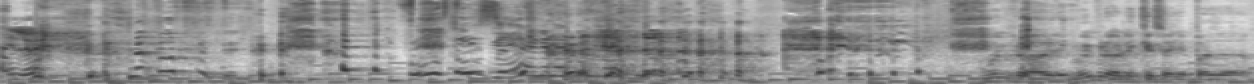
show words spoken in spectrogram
ayuda. Sí. Muy probable, muy probable que eso haya pasado.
